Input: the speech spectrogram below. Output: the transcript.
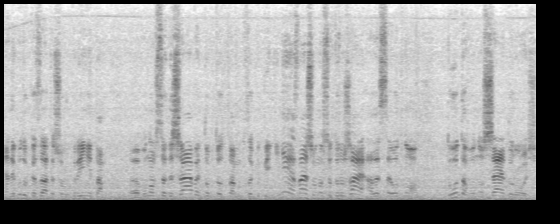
Я не буду казати, що в Україні там е, воно все дешеве, тобто там за копійки. Ні, я знаю, що воно все дорожає, але все одно тут воно ще дорожче.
